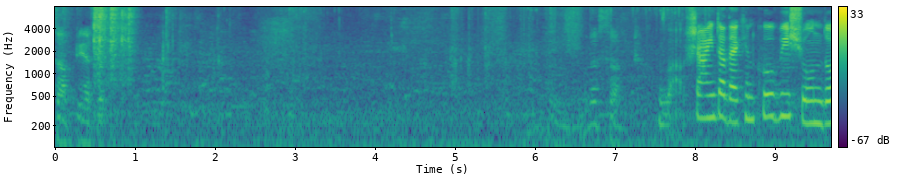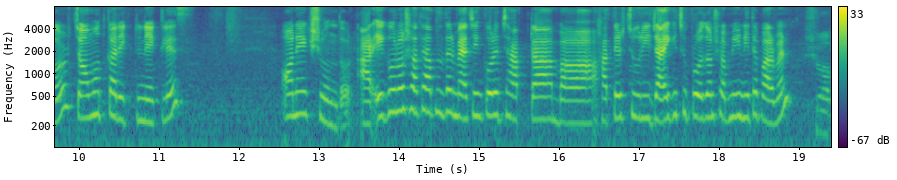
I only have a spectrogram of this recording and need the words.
সফটই আছে। সফট শাইনটা দেখেন খুবই সুন্দর চমৎকার একটি নেকলেস অনেক সুন্দর। আর এগুলোর সাথে আপনাদের ম্যাচিং করে ঝাপটা বা হাতের চুড়ি যাই কিছু প্রয়োজন সব নিয়ে নিতে পারবেন। সব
